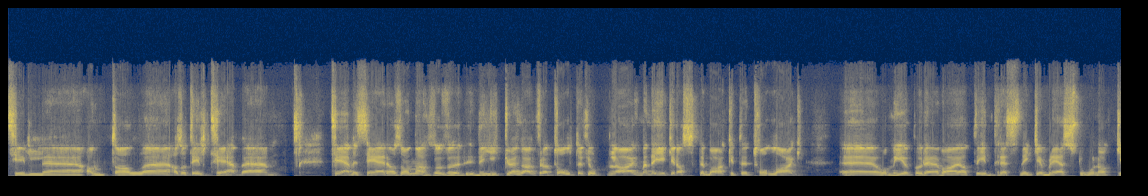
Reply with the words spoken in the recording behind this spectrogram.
til antall Altså til TV. TV-seere og sånn. da, så, Det gikk jo en gang fra 12 til 14 lag, men det gikk raskt tilbake til 12 lag. Eh, og Mye på det var at interessen ikke ble stor nok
